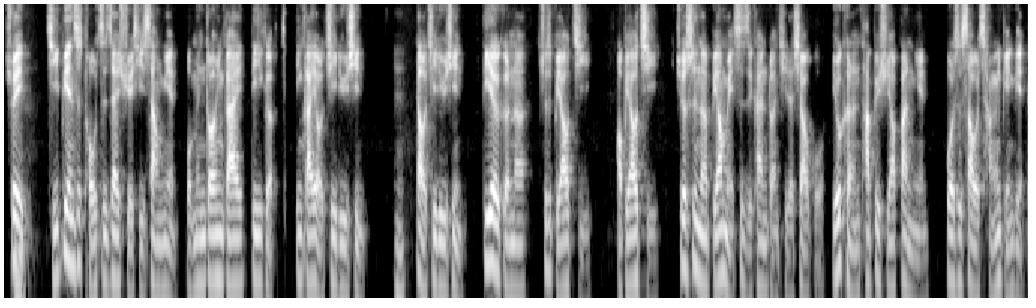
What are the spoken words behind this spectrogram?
所以即便是投资在学习上面，我们都应该第一个应该有纪律性，嗯，要有纪律性。第二个呢，就是不要急，好，不要急，就是呢，不要每次只看短期的效果，有可能它必须要半年，或者是稍微长一点点。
